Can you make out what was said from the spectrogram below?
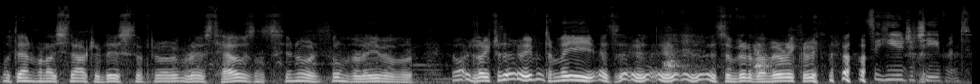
But then when I started this, I've raised thousands. You know, it's unbelievable. Like to- even to me, it's it's a bit of a miracle. it's a huge achievement.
